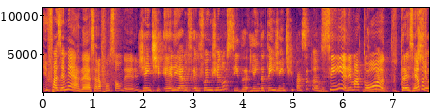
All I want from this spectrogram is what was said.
e fazer merda. Essa era a função dele. Gente, ele, era, ele foi um genocida. E ainda tem gente que passa pano. Sim, ele matou Entendeu? 300 Pessoas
